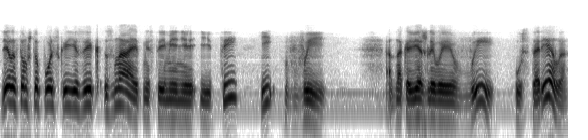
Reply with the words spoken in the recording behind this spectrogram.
Дело в том, что польский язык знает местоимение и «ты», и «вы». Однако вежливое «вы» устарело,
